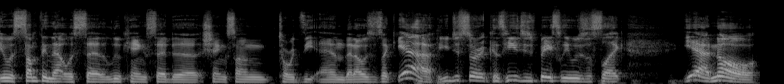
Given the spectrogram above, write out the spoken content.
it was something that was said Liu Kang said to Shang Tsung towards the end that I was just like, yeah, you just sort of because he just basically was just like, yeah, no,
